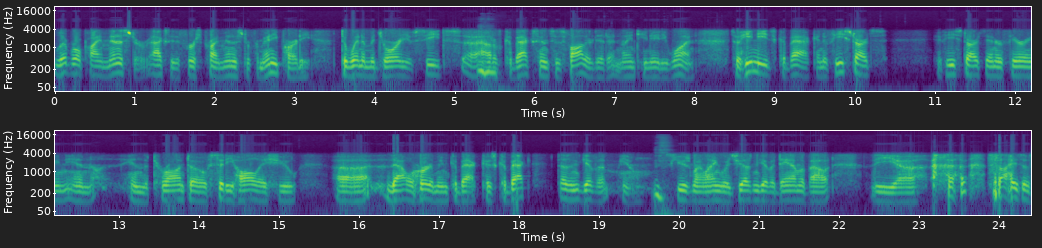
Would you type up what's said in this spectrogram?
liberal prime minister, actually the first prime minister from any party, to win a majority of seats uh, mm-hmm. out of Quebec since his father did it in 1981. So he needs Quebec, and if he starts if he starts interfering in in the Toronto City Hall issue, uh, that will hurt him in Quebec because Quebec doesn't give a you know excuse my language he doesn't give a damn about the uh, size of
